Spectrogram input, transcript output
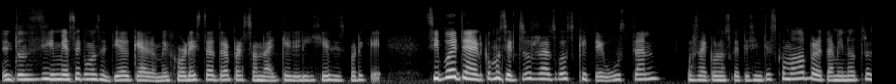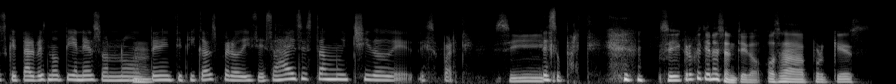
entonces sí me hace como sentido que a lo mejor esta otra persona que eliges es porque sí puede tener como ciertos rasgos que te gustan, o sea, con los que te sientes cómodo, pero también otros que tal vez no tienes o no Mm. te identificas, pero dices, ah, eso está muy chido de, de su parte, Sí, de su parte. Sí, creo que tiene sentido. O sea, porque es,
